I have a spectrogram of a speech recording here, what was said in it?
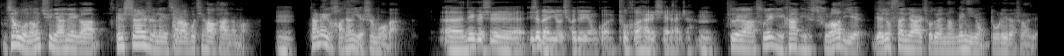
你像鲁能去年那个跟山似的那个形状不挺好看的吗？嗯，但那个好像也是模板。呃，那个是日本有球队用过，浦和还是谁来着？嗯，对啊，所以你看，你数到底也就三家球队能给你用独立的设计，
